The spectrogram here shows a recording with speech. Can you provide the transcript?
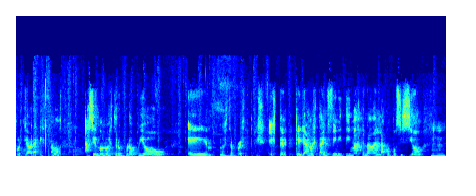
porque ahora que estamos haciendo nuestro propio, eh, nuestro, este, que ya no está Infinity más que nada en la composición, Ujú. una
